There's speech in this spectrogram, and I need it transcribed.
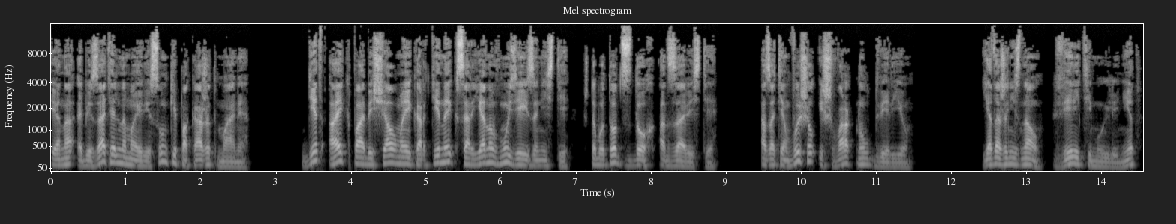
и она обязательно мои рисунки покажет маме. Дед Айк пообещал мои картины к Сарьяну в музей занести, чтобы тот сдох от зависти, а затем вышел и шваркнул дверью. Я даже не знал, верить ему или нет.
